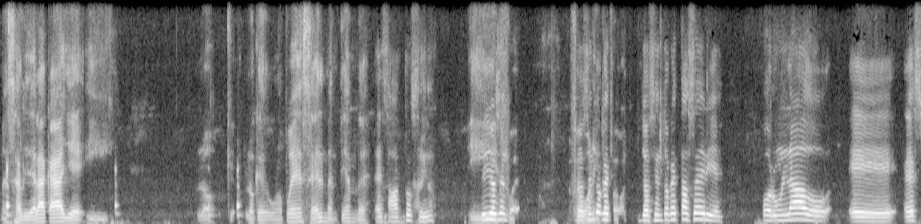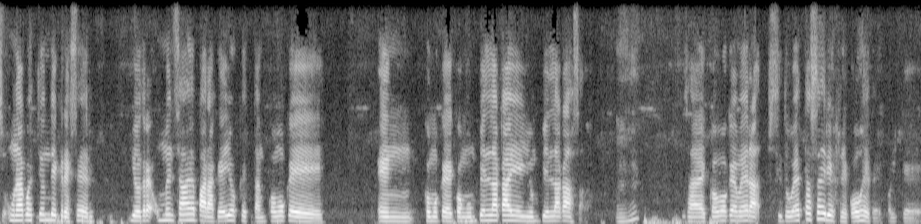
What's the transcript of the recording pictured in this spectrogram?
me salí de la calle y lo que, lo que uno puede ser, ¿me entiendes? Exacto, sí. Y yo, siento, que, yo siento que esta serie, por un lado, eh, es una cuestión de crecer y otra un mensaje para aquellos que están como que en como que con un pie en la calle y un pie en la casa. O sea, es como que, mira, si tú ves esta serie, recógete, porque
